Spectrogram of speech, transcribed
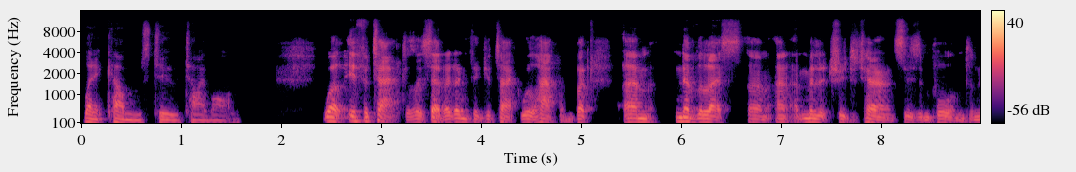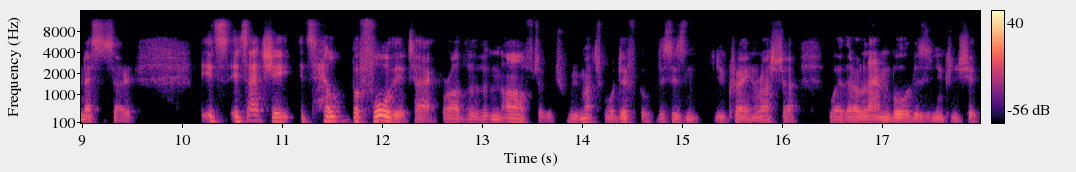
when it comes to Taiwan? Well, if attacked, as I said, I don't think attack will happen, but um, nevertheless, um, a, a military deterrence is important and necessary. It's it's actually it's help before the attack rather than after, which would be much more difficult. This isn't Ukraine, Russia, where there are land borders and you can ship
